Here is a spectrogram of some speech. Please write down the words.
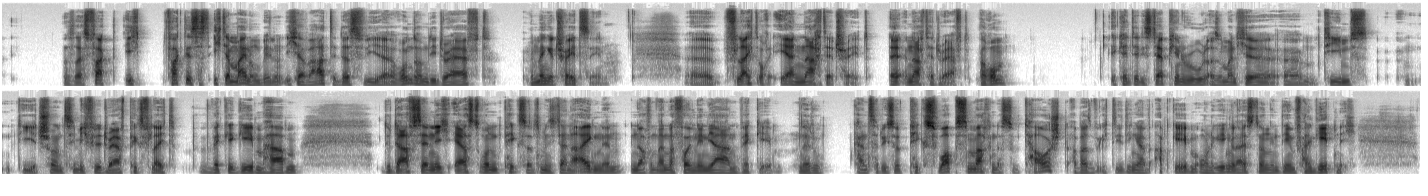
das heißt Fakt, ich, Fakt ist, dass ich der Meinung bin und ich erwarte, dass wir rund um die Draft eine Menge Trades sehen. Äh, vielleicht auch eher nach der Trade, äh, nach der Draft. Warum? Ihr kennt ja die Stepien Rule, also manche ähm, Teams, die jetzt schon ziemlich viele Draft-Picks vielleicht weggegeben haben. Du darfst ja nicht Erstrunden-Picks, oder zumindest deine eigenen, in aufeinanderfolgenden Jahren weggeben. Ne, du kannst natürlich so Pick-Swaps machen, dass du tauscht, aber wirklich die Dinger abgeben ohne Gegenleistung in dem Fall geht nicht.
